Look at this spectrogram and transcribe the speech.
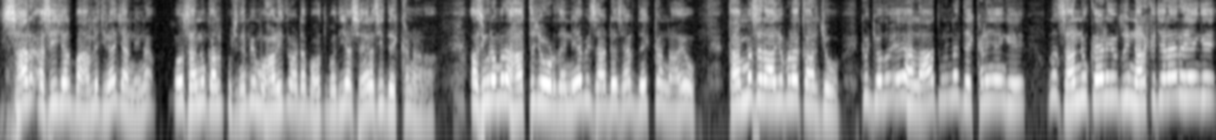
ਸਰ, ਅਸੀਂ ਜਦ ਬਾਹਰਲੇ ਜ਼ਿਲ੍ਹੇ ਜਾਂਦੇ ਨਾ, ਉਹ ਸਾਨੂੰ ਗੱਲ ਪੁੱਛਦੇ ਵੀ ਮੋਹਾਲੀ ਤੁਹਾਡਾ ਬਹੁਤ ਵਧੀਆ ਸ਼ਹਿਰ, ਅਸੀਂ ਦੇਖਣ ਆਣਾ ਅਸੀਂ ਉਹਨਾਂ ਮਰੇ ਹੱਥ ਜੋੜ ਦਿੰਦੇ ਆ ਵੀ ਸਾਡੇ ਸ਼ਹਿਰ ਦੇਖਣ ਨਾ ਆਇਓ। ਕੰਮ ਸਰਾਜ ਆਪਣਾ ਕਰ ਜੋ। ਕਿ ਜਦੋਂ ਇਹ ਹਾਲਾਤ ਉਹਨਾਂ ਨੇ ਦੇਖਣੇ ਹੈਗੇ, ਉਹ ਸਾਨੂੰ ਕਹਿਣਗੇ ਵੀ ਤੁਸੀਂ ਨਰਕ 'ਚ ਰਹਿ ਰਹੇ ਹੈਗੇ।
